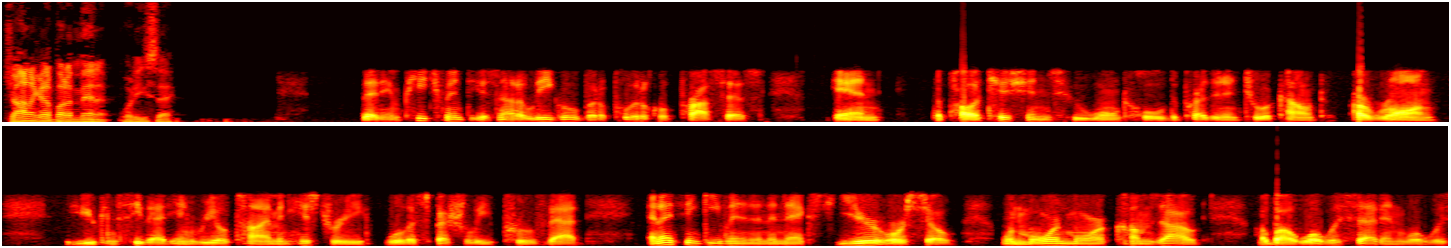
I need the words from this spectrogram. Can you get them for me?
John, I got about a minute. What do you say? That impeachment is not a legal but a political process, and the politicians who won't hold the president to account are wrong. You can see that in real time, and history will especially prove that. And I think even in the next year or so, when more and more comes out about what was said and what was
